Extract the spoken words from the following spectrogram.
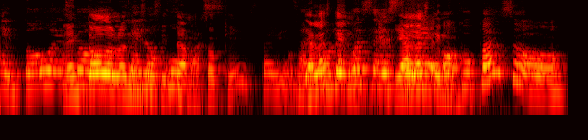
en todo esto En todo lo que necesitamos. ocupas. ok, está bien. O sea, ya no las tengo. puedes- Ya las este, tengo. ¿Ocupas o...?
